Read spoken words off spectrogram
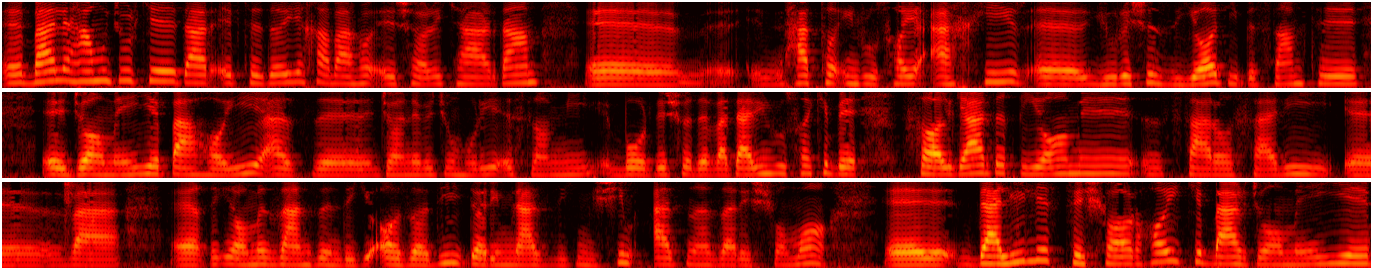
بله همونجور که در ابتدای خبرها اشاره کردم حتی این روزهای اخیر یورش زیادی به سمت جامعه بهایی از جانب جمهوری اسلامی برده شده و در این روزها که به سالگرد قیام سراسری و قیام زن زندگی آزادی داریم نزدیک میشیم از نظر شما دلیل فشارهایی که بر جامعه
